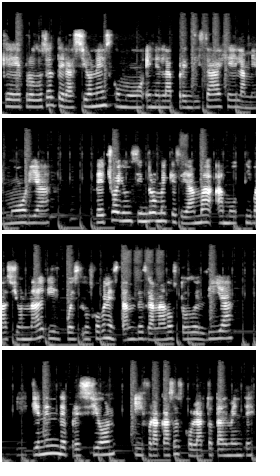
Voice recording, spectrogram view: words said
que produce alteraciones como en el aprendizaje, la memoria. De hecho, hay un síndrome que se llama amotivacional y pues los jóvenes están desganados todo el día y tienen depresión y fracaso escolar totalmente.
